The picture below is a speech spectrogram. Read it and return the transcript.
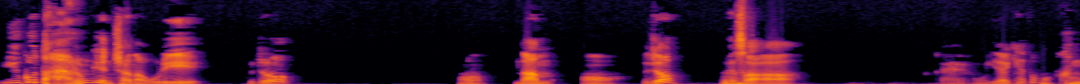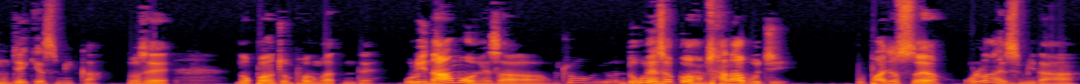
이거 나름 괜찮아. 우리 그죠? 어? 남 어 그죠? 회사. 에이, 뭐 이야기해도 뭐 큰 문제 있겠습니까? 요새 녹방은 좀 보는 것 같은데. 우리 나무 회사 그죠? 이건 노 회사 거 한번 사나보지. 뭐 빠졌어요? 올라가 있습니다.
